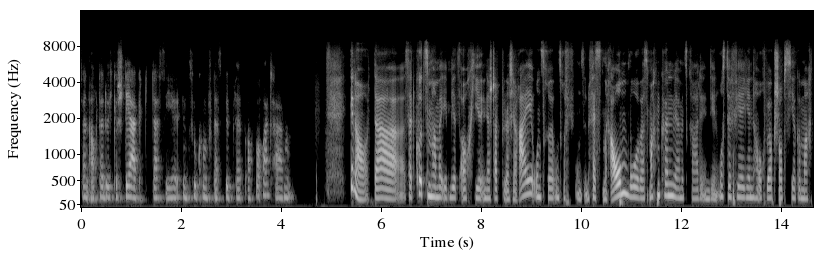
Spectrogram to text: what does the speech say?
dann auch dadurch gestärkt, dass Sie in Zukunft das BibLab auch vor Ort haben? Genau, da seit kurzem haben wir eben jetzt auch hier in der Stadtbücherei unsere, unsere, unseren festen Raum, wo wir was machen können. Wir haben jetzt gerade in den Osterferien auch Workshops hier gemacht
